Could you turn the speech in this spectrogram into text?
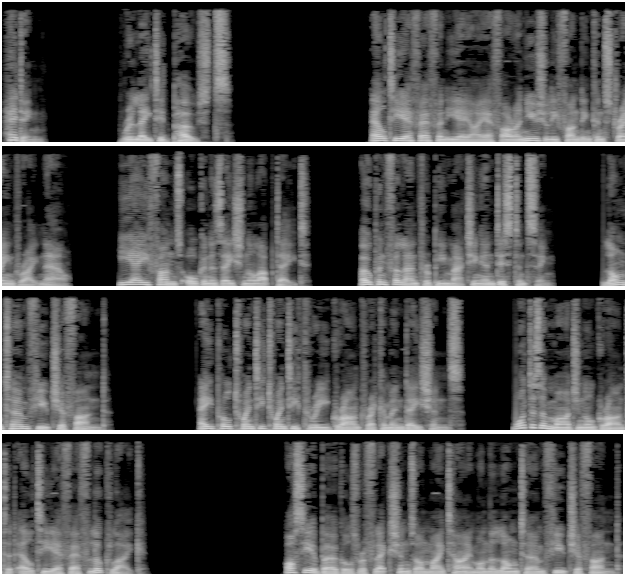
Heading Related posts. LTFF and EAIF are unusually funding constrained right now. EA funds organizational update. Open philanthropy matching and distancing. Long term future fund. April 2023 grant recommendations. What does a marginal grant at LTFF look like? Asya Bergal's reflections on my time on the long term future fund.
